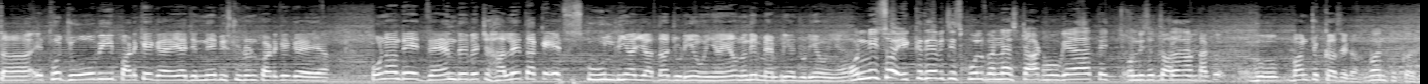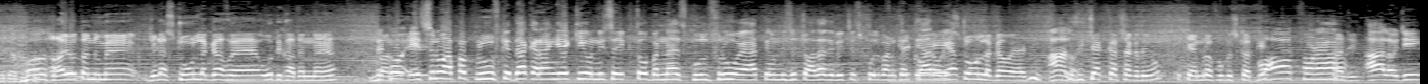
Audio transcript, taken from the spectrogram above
ਤਾਂ ਇੱਥੋਂ ਜੋ ਵੀ ਪੜ੍ਹ ਕੇ ਗਏ ਆ, ਜਿੰਨੇ ਵੀ ਸਟੂਡੈਂਟ ਪੜ੍ਹ ਕੇ ਗਏ ਆ ਉਹਨਾਂ ਦੇ ਜ਼ਿਹਨ ਦੇ ਵਿੱਚ ਹਾਲੇ ਤੱਕ ਇਸ ਸਕੂਲ ਦੀਆਂ ਯਾਦਾਂ ਜੁੜੀਆਂ ਹੋਈਆਂ ਆ ਉਹਨਾਂ ਦੀਆਂ ਮੈਮਰੀਆਂ ਜੁੜੀਆਂ ਹੋਈਆਂ ਆ। 1901 ਦੇ ਵਿੱਚ ਸਕੂਲ ਬਣਨਾ ਸਟਾਰਟ ਹੋ ਗਿਆ ਤੇ 1914 ਦੇ ਤੱਕ ਹੋ- ਬਣ ਚੁੱਕਾ ਸੀਗਾ। ਬਣ ਚੁੱਕਾ ਸੀਗਾ ਬਹੁਤ ਆਇਓ ਤੁਹਾਨੂੰ ਮੈਂ ਜਿਹੜਾ ਸਟੋਨ ਲੱਗਾ ਹੋਇਆ ਹੈ ਉਹ ਦਿਖਾ ਦਿੰਦਾ ਆ ਦੇਖੋ ਇਸ ਨੂੰ ਆਪਾਂ ਪ੍ਰੂਫ ਕਿੱਦਾਂ ਕਰਾਂਗੇ ਕਿ 1901 ਤੋਂ ਬੰਨਾ ਸਕੂਲ ਸ਼ੁਰੂ ਹੋਇਆ ਤੇ 1914 ਦੇ ਵਿੱਚ ਸਕੂਲ ਬਣ ਕੇ ਤਿਆਰ ਹੋ ਗਿਆ। ਸਟੋਨ ਲੱਗਾ ਹੋਇਆ ਜੀ। ਆਹ ਲਓ। ਤੁਸੀਂ ਚੈੱਕ ਕਰ ਸਕਦੇ ਹੋ ਕੈਮਰਾ ਫੋਕਸ ਕਰਕੇ। ਬਹੁਤ ਸੋਹਣਾ। ਹਾਂਜੀ। ਆ ਲਓ ਜੀ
